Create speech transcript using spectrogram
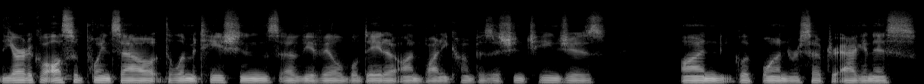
The article also points out the limitations of the available data on body composition changes on GLP 1 receptor agonists.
